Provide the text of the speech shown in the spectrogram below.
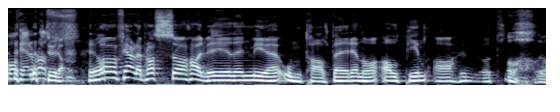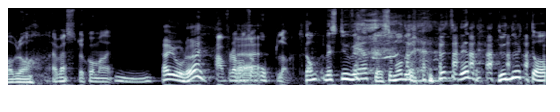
på fjerdeplass ja. På fjerdeplass så har vi den mye omtalte Renault Alpine A110. Åh, det var bra. Jeg visste du kom med den. Ja, gjorde du det? Ja, for det var så opplagt. Da, hvis du vet det, så må du hvis du, vet, du er nødt til å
